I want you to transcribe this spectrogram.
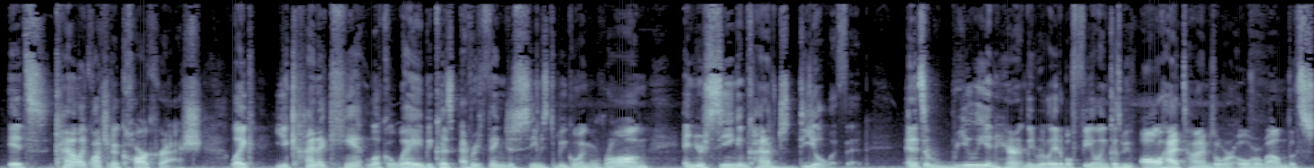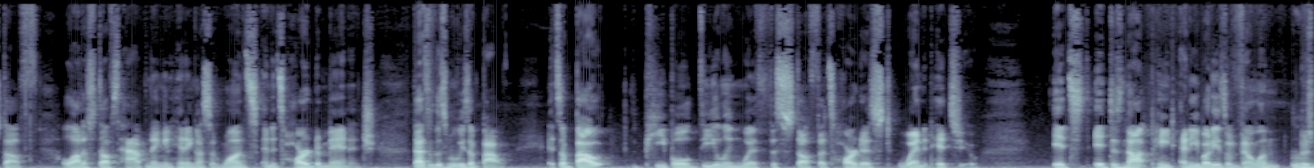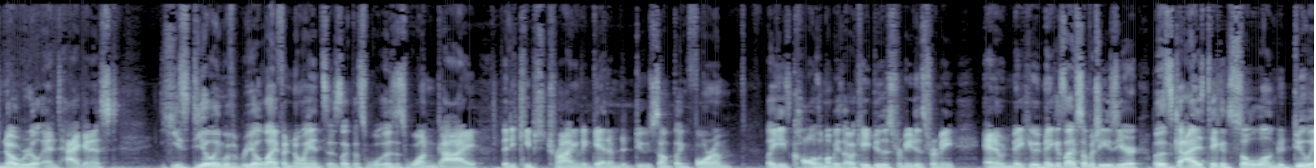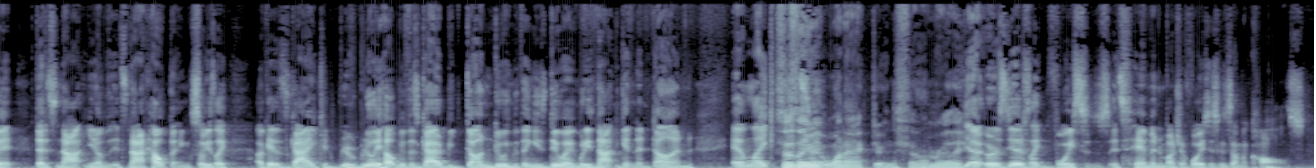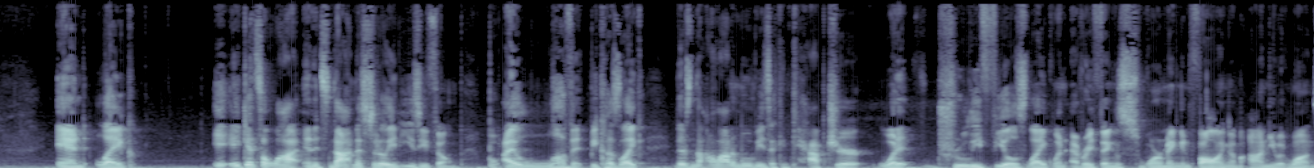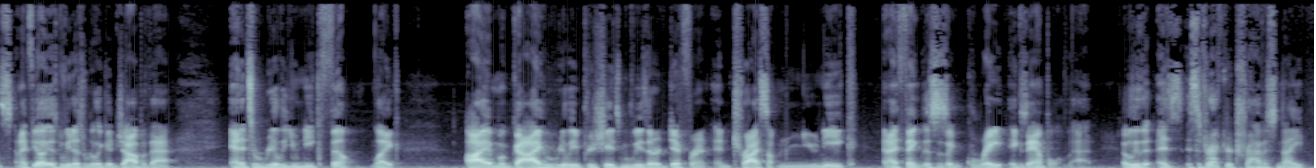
It's kind of like watching a car crash. Like you kind of can't look away because everything just seems to be going wrong and you're seeing him kind of just deal with it. And it's a really inherently relatable feeling because we've all had times where we're overwhelmed with stuff. A lot of stuff's happening and hitting us at once and it's hard to manage. That's what this movie's about. It's about people dealing with the stuff that's hardest when it hits you. It's it does not paint anybody as a villain. There's no real antagonist. He's dealing with real life annoyances. Like this, there's this one guy that he keeps trying to get him to do something for him. Like he calls him up. He's like, "Okay, do this for me. Do this for me," and it would make it would make his life so much easier. But this guy is taking so long to do it that it's not you know it's not helping. So he's like, "Okay, this guy could really help me if this guy would be done doing the thing he's doing, but he's not getting it done." And like, So there's only one actor in the film, really. yeah, there's, there's like voices. It's him and a bunch of voices because he's on the calls, and like, it, it gets a lot, and it's not necessarily an easy film, but I love it because like, there's not a lot of movies that can capture what it truly feels like when everything's swarming and falling on- on you at once, and I feel like this movie does a really good job of that, and it's a really unique film. Like, I'm a guy who really appreciates movies that are different and try something unique, and I think this is a great example of that. I believe it's is the director Travis Knight.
